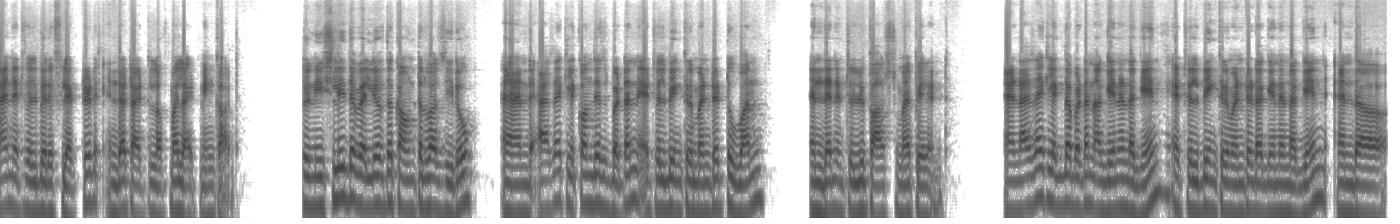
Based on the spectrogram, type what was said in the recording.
and it will be reflected in the title of my lightning card. So initially the value of the counter was 0 and as I click on this button it will be incremented to 1 and then it will be passed to my parent. And as I click the button again and again it will be incremented again and again and the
